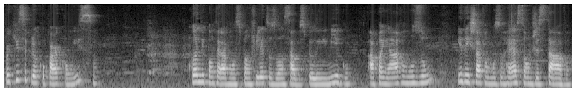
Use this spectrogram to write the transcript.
Por que se preocupar com isso? Quando encontrávamos panfletos lançados pelo inimigo, apanhávamos um e deixávamos o resto onde estava,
